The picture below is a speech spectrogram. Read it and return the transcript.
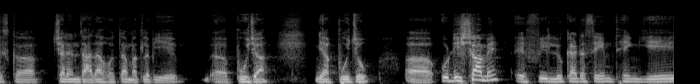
इसका चलन ज़्यादा होता है मतलब ये पूजा या पूजो। उड़ीसा में if you look at the same thing ये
